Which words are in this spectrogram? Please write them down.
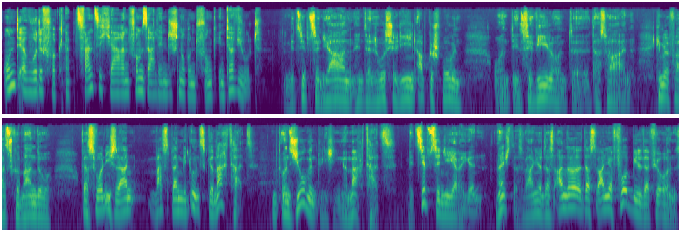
und er wurde vor knapp 20 Jahren vom Saarländischen Rundfunk interviewt. Mit 17 Jahren hinter Losselin abgesprungen und in Zivil und äh, das war ein Himmelfahrtskommando. Das wollte ich sagen, was man mit uns gemacht hat, mit uns Jugendlichen gemacht hat mit 17-Jährigen. Das waren ja das andere, das waren ja Vorbilder für uns.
